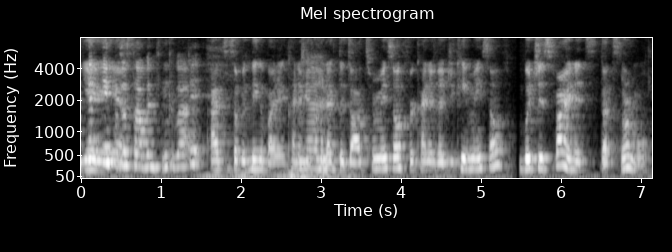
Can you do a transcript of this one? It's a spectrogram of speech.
yeah, yeah, yeah. to stop and think about it. I have to stop and think about it and kind of yeah. connect the dots for myself or kind of educate myself, which is fine. It's that's normal.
